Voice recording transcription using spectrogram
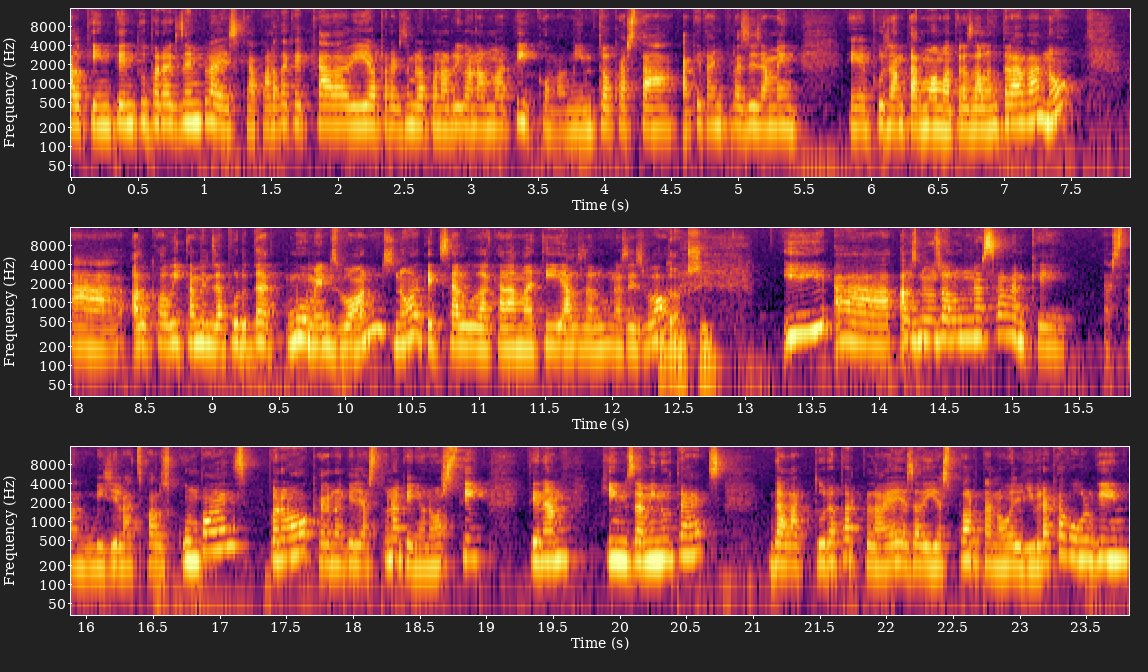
el que intento, per exemple, és que a part de que cada dia, per exemple, quan arriben al matí, com a mi em toca estar aquest any precisament eh, posant termòmetres a l'entrada, no? Eh, el Covid també ens ha portat moments bons, no? Aquest salut de cada matí als alumnes és bo. Doncs sí. I eh, els meus alumnes saben que estan vigilats pels companys, però que en aquella estona que jo no estic, tenen 15 minutets de lectura per plaer, és a dir, es porten o el llibre que vulguin,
